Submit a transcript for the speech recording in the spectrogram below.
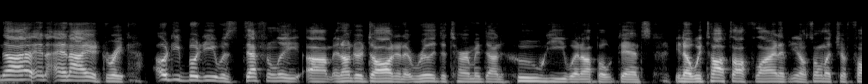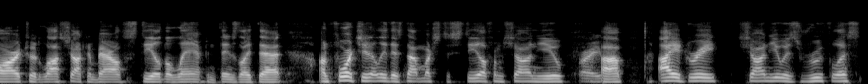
No, and and I agree. Oogie Boogie was definitely um, an underdog, and it really determined on who he went up against. You know, we talked offline of you know someone like Jafar could have Lock, Shock and barrel, steal the lamp, and things like that. Unfortunately, there's not much to steal from Shan Yu. Right. Uh, I agree. Shan Yu is ruthless.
